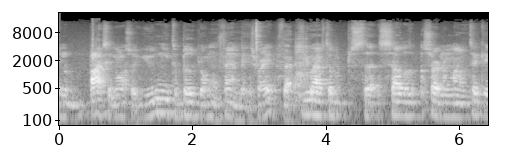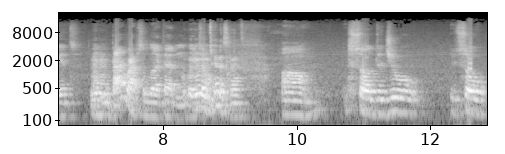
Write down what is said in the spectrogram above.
in boxing. Also, you need to build your own fan base, right? Facts. You have to s- sell a, certain amount of tickets. And Mhm. battle raps are like that in a way Mhm, too. In a sense. Um, so did you? So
